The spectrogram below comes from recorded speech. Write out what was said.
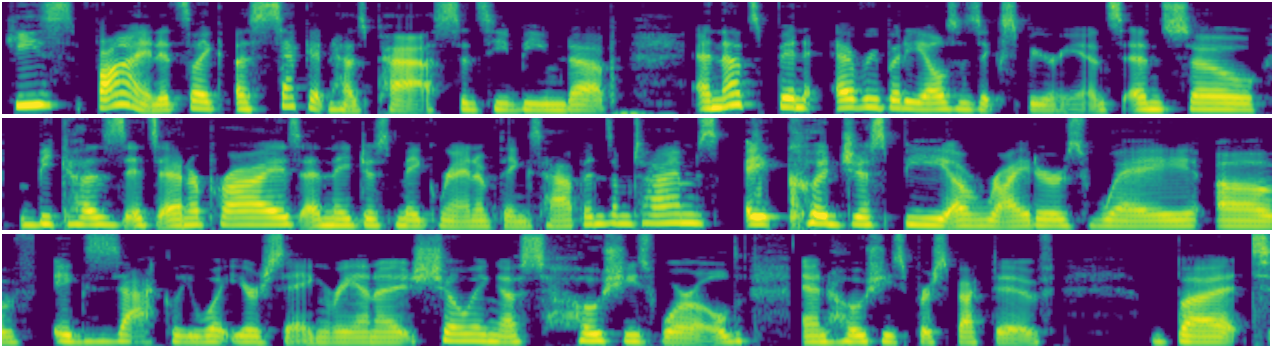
he's fine. It's like a second has passed since he beamed up. And that's been everybody else's experience. And so because it's enterprise and they just make random things happen sometimes, it could just be a writer's way of exactly what you're saying, Rihanna, showing us Hoshi's world and Hoshi's perspective but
